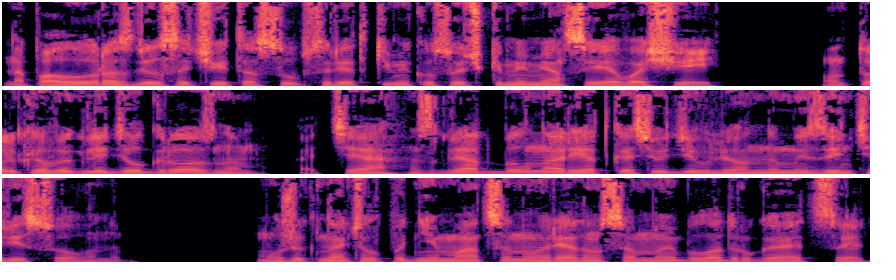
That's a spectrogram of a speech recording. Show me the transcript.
На полу разлился чей-то суп с редкими кусочками мяса и овощей. Он только выглядел грозным, хотя взгляд был на редкость удивленным и заинтересованным. Мужик начал подниматься, но рядом со мной была другая цель.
